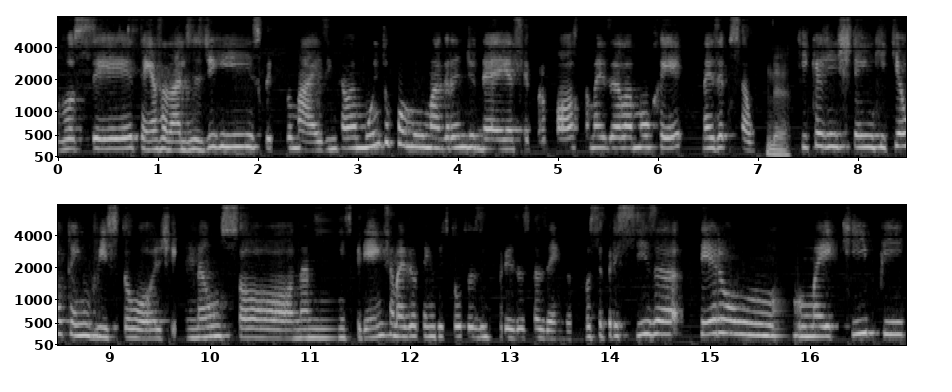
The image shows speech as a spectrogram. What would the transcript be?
você tem as análises de risco e tudo mais. Então, é muito comum uma grande ideia ser proposta, mas ela morrer na execução. É. O que, que a gente tem, o que, que eu tenho visto hoje, não só na minha experiência, mas eu tenho visto outras empresas fazendo. Você precisa ter um, uma equipe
